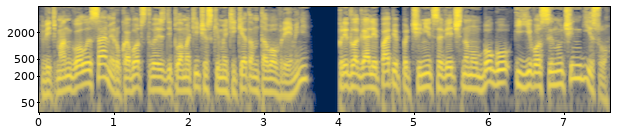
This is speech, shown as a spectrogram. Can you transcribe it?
Ведь монголы сами, руководствуясь дипломатическим этикетом того времени, предлагали папе подчиниться вечному богу и его сыну Чингису.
